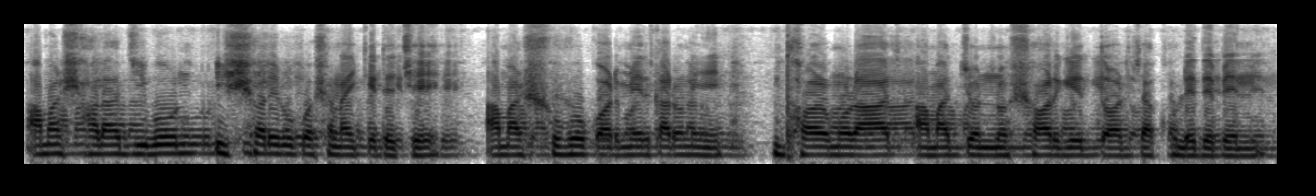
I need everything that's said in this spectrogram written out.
আমার সারা জীবন ঈশ্বরের উপাসনায় কেটেছে। আমার শুভ কর্মের কারণে ধর্মরাজ আমার জন্য স্বর্গের দরজা খুলে দেবেন।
